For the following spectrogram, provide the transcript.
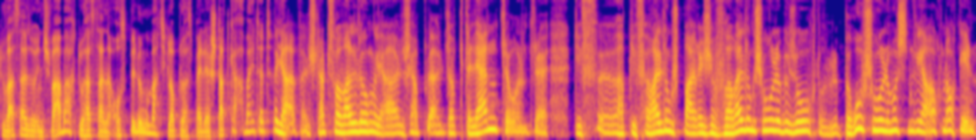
Du warst also in Schwabach, du hast da eine Ausbildung gemacht. Ich glaube, du hast bei der Stadt gearbeitet. Ja, bei Stadtverwaltung. Ja, ich habe äh, dort gelernt und äh, die äh, habe die Verwaltungs bayerische Verwaltungsschule besucht und Berufsschule mussten wir auch noch gehen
